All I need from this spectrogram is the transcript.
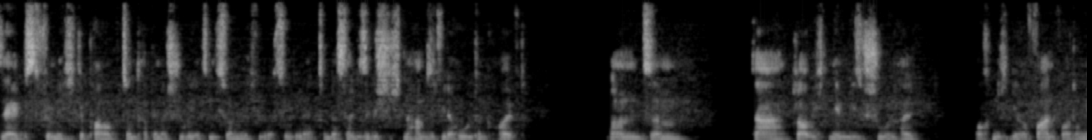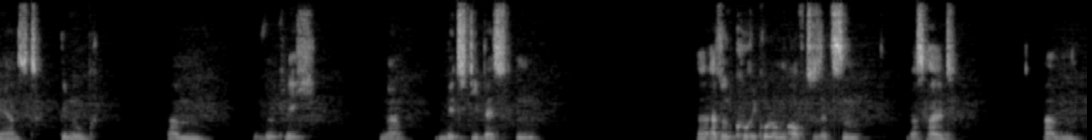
selbst für mich gepaukt und habe in der Schule jetzt nicht sonderlich viel dazu gelernt. Und dass halt diese Geschichten haben sich wiederholt und gehäuft. Und ähm, da, glaube ich, nehmen diese Schulen halt auch nicht ihre Verantwortung ernst genug, ähm, wirklich ne, mit die besten, äh, also ein Curriculum aufzusetzen, was halt ähm,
